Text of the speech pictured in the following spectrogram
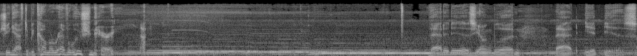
she'd have to become a revolutionary. that it is, young blood. That it is.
